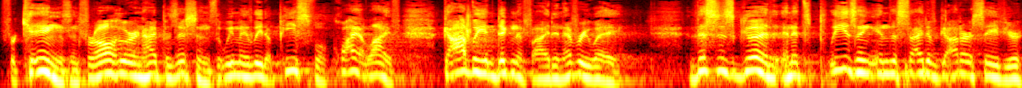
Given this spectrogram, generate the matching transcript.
for kings, and for all who are in high positions, that we may lead a peaceful, quiet life, godly and dignified in every way. This is good, and it's pleasing in the sight of God our Savior.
